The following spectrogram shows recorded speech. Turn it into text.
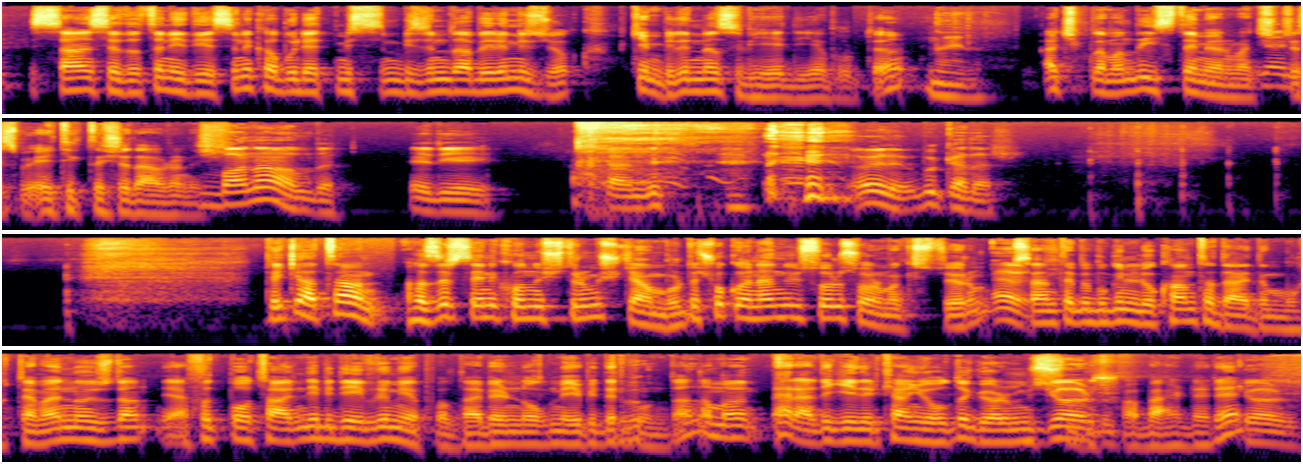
sen Sedat'ın hediyesini kabul etmişsin. Bizim de haberimiz yok. Kim bilir nasıl bir hediye burada. Aynen. Açıklamanı da istemiyorum açıkçası bu etik dışı davranış. Bana aldı hediyeyi. Kendi öyle bu kadar. Peki Atan hazır seni konuşturmuşken burada çok önemli bir soru sormak istiyorum. Evet. Sen tabii bugün lokantadaydın muhtemelen. O yüzden ya, futbol tarihinde bir devrim yapıldı. Haberin olmayabilir bundan ama herhalde gelirken yolda görmüşsündür Gördüm. haberleri. Gördüm.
